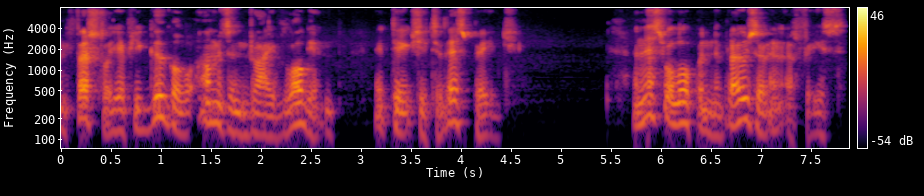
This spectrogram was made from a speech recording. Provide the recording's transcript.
And firstly, if you Google Amazon Drive login, it takes you to this page. And this will open the browser interface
